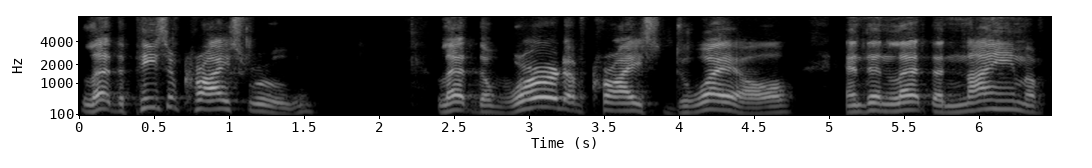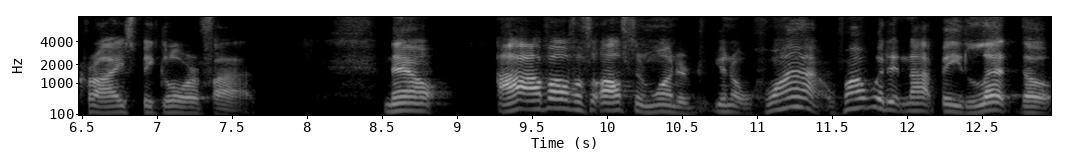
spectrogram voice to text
let the peace of Christ rule, let the word of Christ dwell, and then let the name of Christ be glorified. Now, I've always often wondered, you know, why, why would it not be let the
